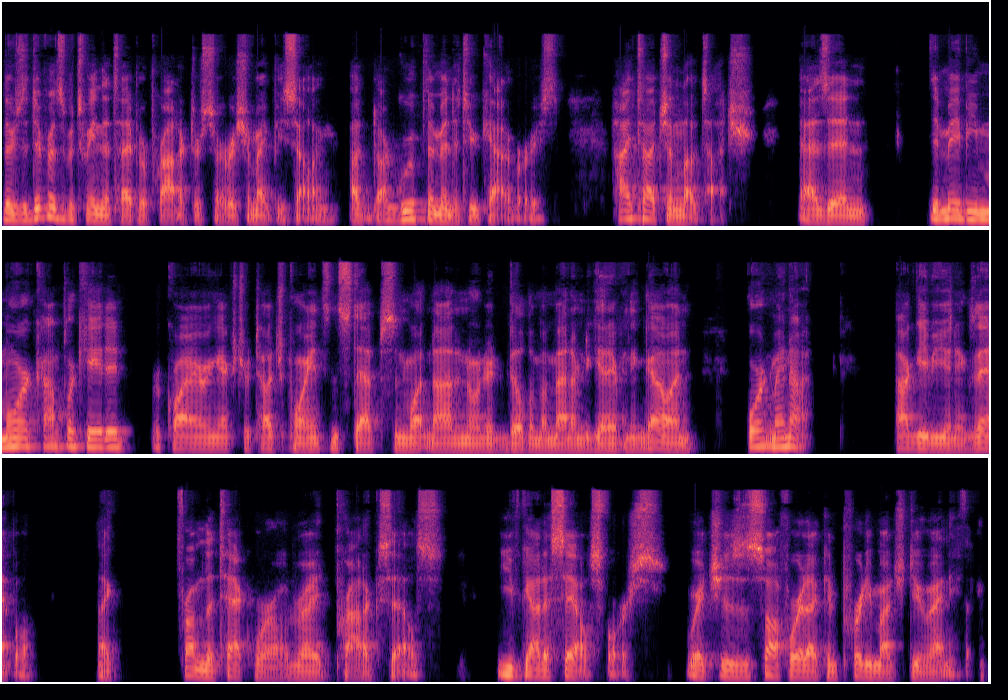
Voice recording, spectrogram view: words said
there's a difference between the type of product or service you might be selling. I'll, I'll group them into two categories high touch and low touch, as in, it may be more complicated, requiring extra touch points and steps and whatnot in order to build the momentum to get everything going, or it may not. I'll give you an example. Like from the tech world, right? Product sales. You've got a Salesforce, which is a software that can pretty much do anything.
